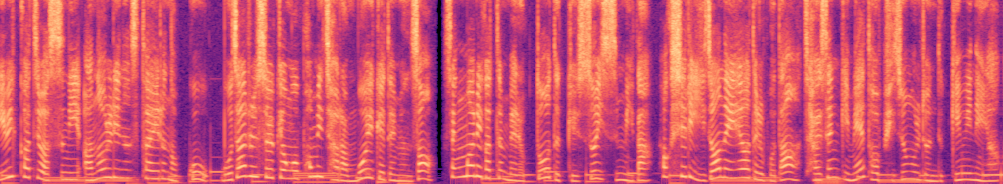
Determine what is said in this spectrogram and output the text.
2위까지 왔으니 안 어울리는 스타일은 없고 모자를 쓸 경우 펌이 잘 안 보이게 되면서 생머리 같은 매력도 느낄 수 있습니다. 확실히 이전의 헤어들보다 잘생김에 더 비중을 둔 느낌이네요.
